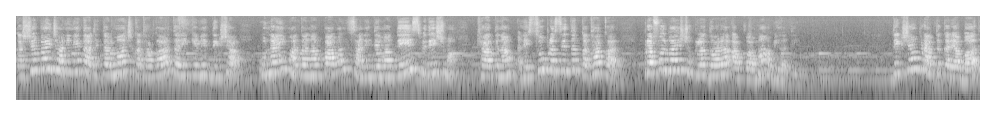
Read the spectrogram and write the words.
કશ્યપભાઈ જાનીને તાજેતરમાં જ કથાકાર તરીકેની દીક્ષા ઉનાઈ માતાના પાવન સાનિધ્યમાં દેશ વિદેશમાં ખ્યાતનામ અને સુપ્રસિદ્ધ કથાકાર પ્રફુલભાઈ શુક્લ દ્વારા આપવામાં આવી હતી. દીક્ષા પ્રાપ્ત કર્યા બાદ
